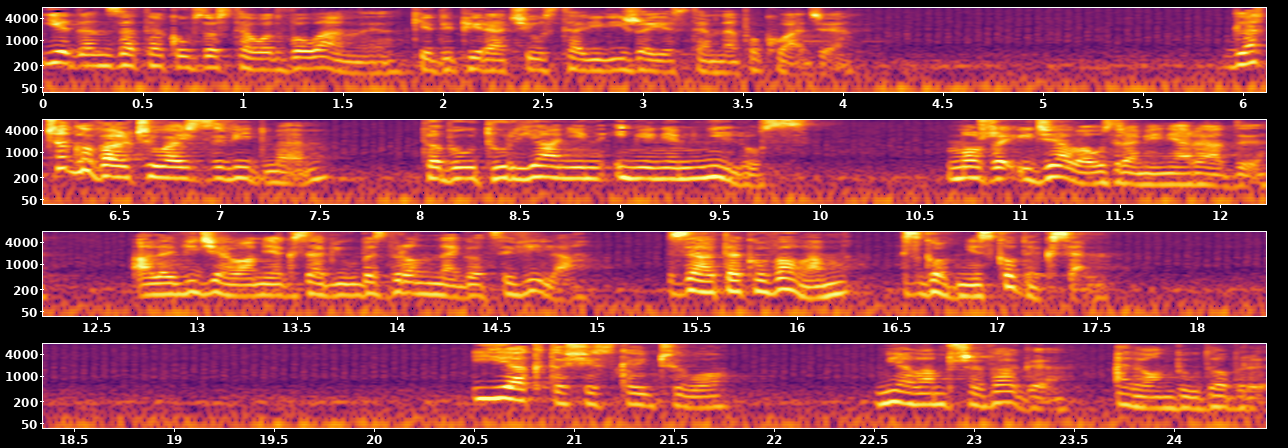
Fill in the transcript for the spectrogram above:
Jeden z ataków został odwołany, kiedy piraci ustalili, że jestem na pokładzie. Dlaczego walczyłaś z widmem? To był Turianin imieniem Nilus. Może i działał z ramienia Rady, ale widziałam, jak zabił bezbronnego cywila. Zaatakowałam zgodnie z kodeksem. I jak to się skończyło? Miałam przewagę, ale on był dobry.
